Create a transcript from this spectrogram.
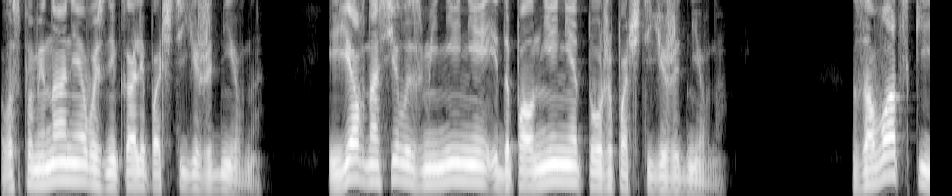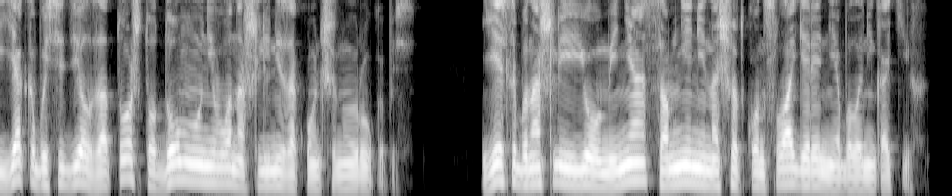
Воспоминания возникали почти ежедневно. И я вносил изменения и дополнения тоже почти ежедневно. Завадский якобы сидел за то, что дома у него нашли незаконченную рукопись. Если бы нашли ее у меня, сомнений насчет концлагеря не было никаких.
